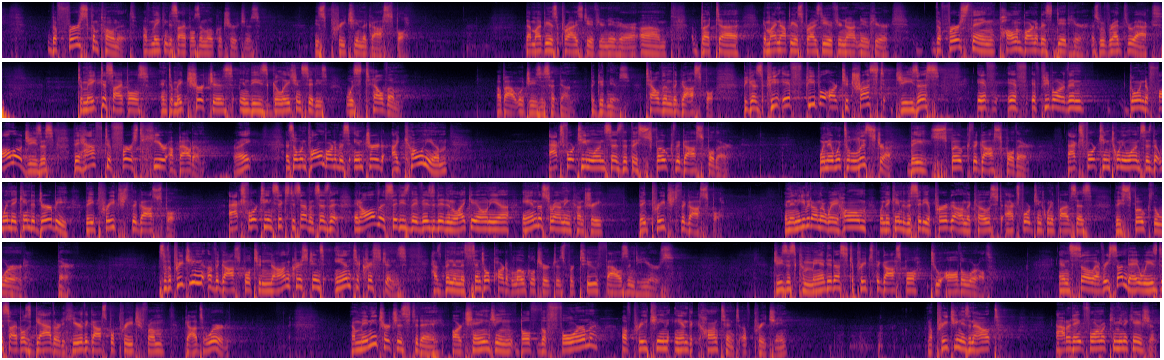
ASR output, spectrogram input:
The first component of making disciples in local churches is preaching the gospel. That might be a surprise to you if you're new here, um, but uh, it might not be a surprise to you if you're not new here. The first thing Paul and Barnabas did here, as we've read through Acts, to make disciples and to make churches in these Galatian cities was tell them about what Jesus had done, the good news. Tell them the gospel. Because if people are to trust Jesus, if, if, if people are then going to follow Jesus, they have to first hear about him, right? And so when Paul and Barnabas entered Iconium, Acts 14:1 says that they spoke the gospel there. When they went to Lystra, they spoke the gospel there. Acts 14:21 says that when they came to Derbe, they preached the gospel. Acts 14, 6 to 7 says that in all the cities they visited in Lycaonia and the surrounding country, they preached the gospel. And then even on their way home, when they came to the city of Perga on the coast, Acts 14:25 says they spoke the word there. So the preaching of the gospel to non-Christians and to Christians has been an essential part of local churches for 2000 years. Jesus commanded us to preach the gospel to all the world. And so every Sunday, we as disciples gather to hear the gospel preached from God's word. Now, many churches today are changing both the form of preaching and the content of preaching. Now, preaching is an out, out of date form of communication.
